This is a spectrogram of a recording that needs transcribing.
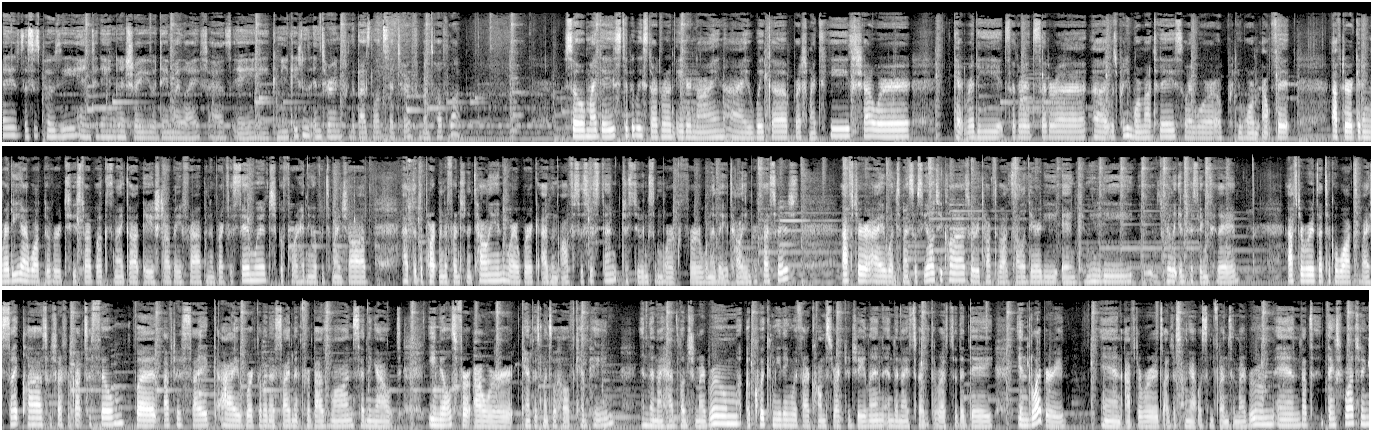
guys, this is Posi, and today I'm going to show you a day in my life as a communications intern for the Bazelon Center for Mental Health Law. So, my days typically start around 8 or 9. I wake up, brush my teeth, shower, get ready, etc. etc. Uh, it was pretty warm out today, so I wore a pretty warm outfit. After getting ready, I walked over to Starbucks and I got a strawberry frap and a breakfast sandwich before heading over to my job at the Department of French and Italian, where I work as an office assistant, just doing some work for one of the Italian professors. After I went to my sociology class, where we talked about solidarity and community, it was really interesting today. Afterwards, I took a walk to my psych class, which I forgot to film. But after psych, I worked on an assignment for Bazelon, sending out emails for our campus mental health campaign. And then I had lunch in my room, a quick meeting with our comms director, Jalen, and then I spent the rest of the day in the library. And afterwards, I just hung out with some friends in my room, and that's it. Thanks for watching.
